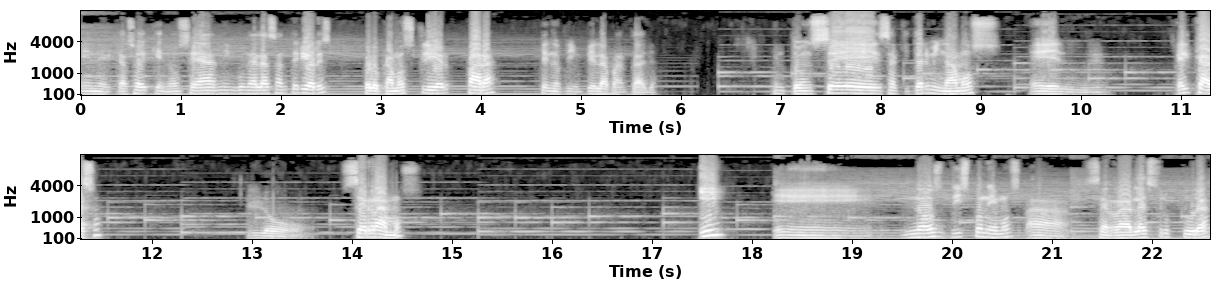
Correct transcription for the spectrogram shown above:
en el caso de que no sea ninguna de las anteriores, colocamos clear para que nos limpie la pantalla. Entonces aquí terminamos el, el caso, lo cerramos y eh, nos disponemos a cerrar la estructura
